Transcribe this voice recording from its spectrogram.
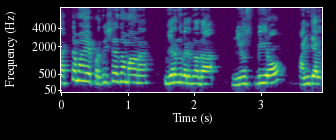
ശക്തമായ പ്രതിഷേധമാണ് ഉയർന്നു വരുന്നത് ന്യൂസ് ബ്യൂറോ അഞ്ചൽ.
